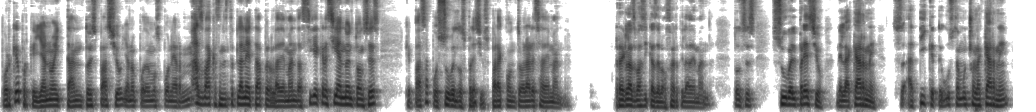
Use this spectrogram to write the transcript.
¿Por qué? Porque ya no hay tanto espacio, ya no podemos poner más vacas en este planeta, pero la demanda sigue creciendo, entonces, ¿qué pasa? Pues suben los precios para controlar esa demanda reglas básicas de la oferta y la demanda. Entonces, sube el precio de la carne. A ti que te gusta mucho la carne,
